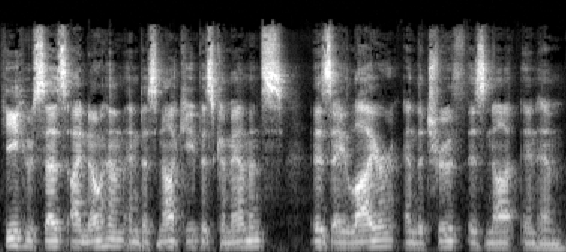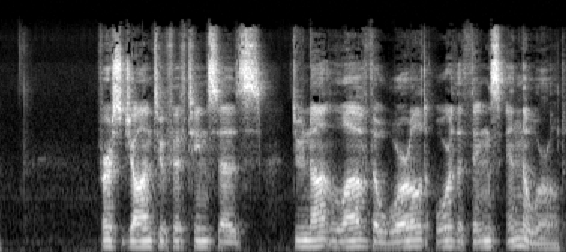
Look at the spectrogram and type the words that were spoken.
He who says, I know him, and does not keep his commandments, is a liar, and the truth is not in him. 1 John 2:15 says, "Do not love the world or the things in the world.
